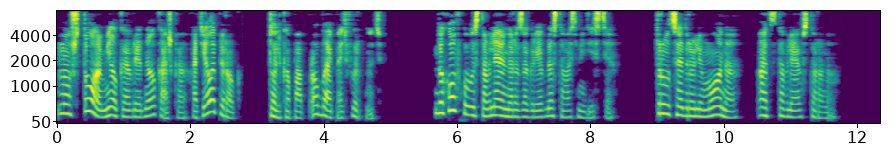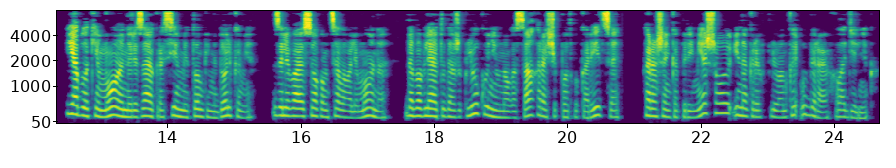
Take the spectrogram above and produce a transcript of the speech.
Ну что, мелкая вредная алкашка, хотела пирог? Только попробуй опять фыркнуть. Духовку выставляю на разогрев до 180. Тру цедру лимона, отставляю в сторону. Яблоки мою, нарезаю красивыми тонкими дольками, заливаю соком целого лимона, добавляю туда же клюкву, немного сахара, щепотку корицы, хорошенько перемешиваю и, накрыв пленкой, убираю в холодильник.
